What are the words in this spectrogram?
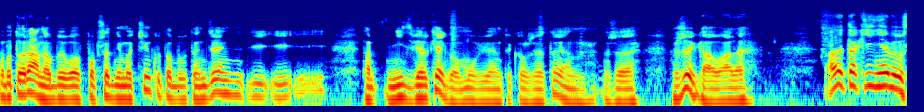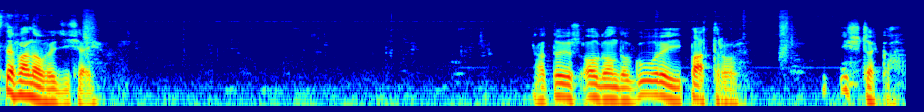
No bo to rano było, w poprzednim odcinku to był ten dzień i, i, i tam nic wielkiego mówiłem, tylko że ten, że żygał, ale, ale taki nie był Stefanowy dzisiaj. A tu już ogon do góry i patrol. I szczeka.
